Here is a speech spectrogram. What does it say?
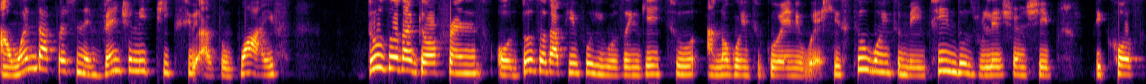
And when that person eventually picks you as the wife, those other girlfriends or those other people he was engaged to are not going to go anywhere. He's still going to maintain those relationships because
